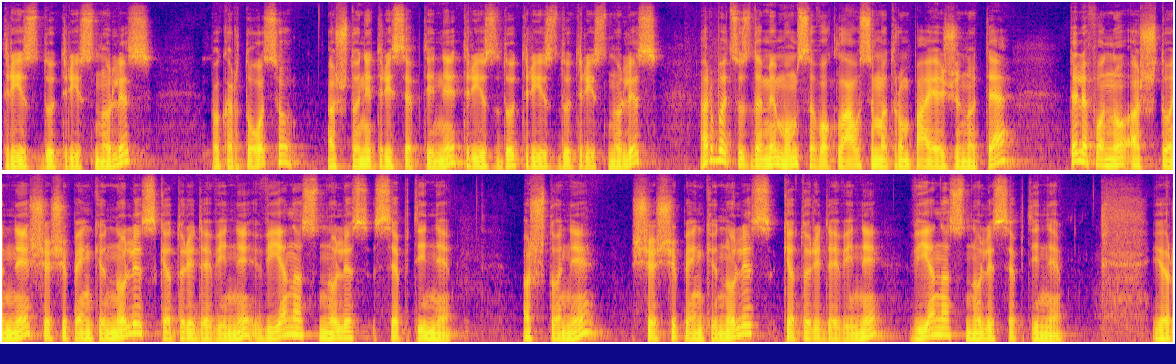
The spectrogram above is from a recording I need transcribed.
3230. Pakartosiu 837 32 3230 arba atsiusdami mums savo klausimą trumpąją žinutę telefonu 8650 49 107. 8 650 49 107. Ir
